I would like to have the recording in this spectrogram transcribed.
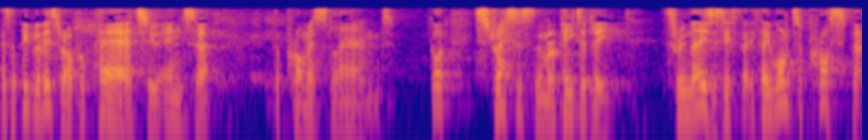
as the people of Israel prepare to enter the promised land. God stresses them repeatedly through Moses if they, if they want to prosper,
